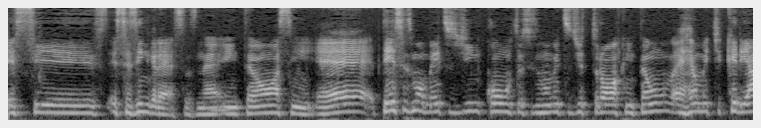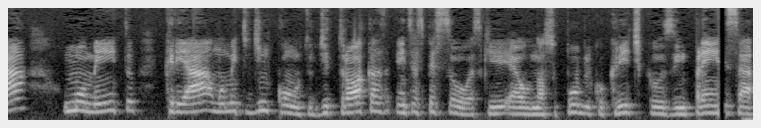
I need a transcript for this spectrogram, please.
esses, esses ingressos, né? Então, assim, é, tem esses momentos de encontro, esses momentos de troca. Então, é realmente criar um momento, criar um momento de encontro, de troca entre as pessoas, que é o nosso público, críticos, imprensa,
